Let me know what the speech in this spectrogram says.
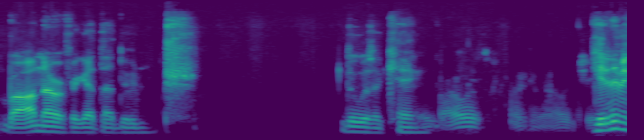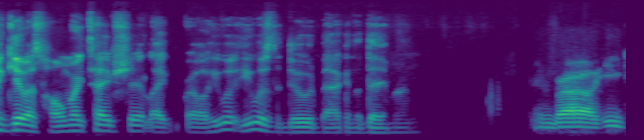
Bro, I'll never forget that dude. Dude was a king. Bro was fucking OG. He didn't even give us homework type shit. Like, bro, he was he was the dude back in the day, man. And bro, he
